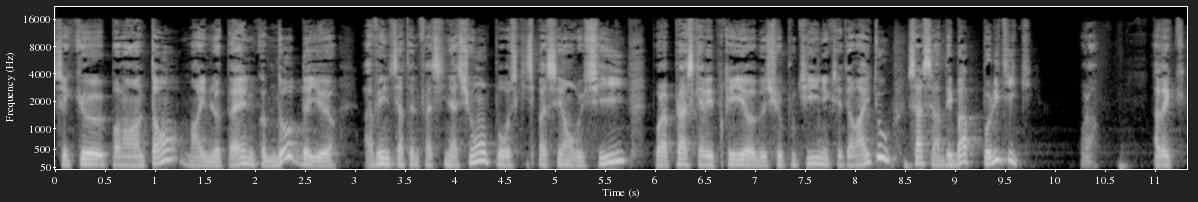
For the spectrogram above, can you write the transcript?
c'est que pendant un temps, Marine Le Pen, comme d'autres d'ailleurs, avait une certaine fascination pour ce qui se passait en Russie, pour la place qu'avait pris euh, M. Poutine, etc. Et tout. Ça, c'est un débat politique. Voilà. Avec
